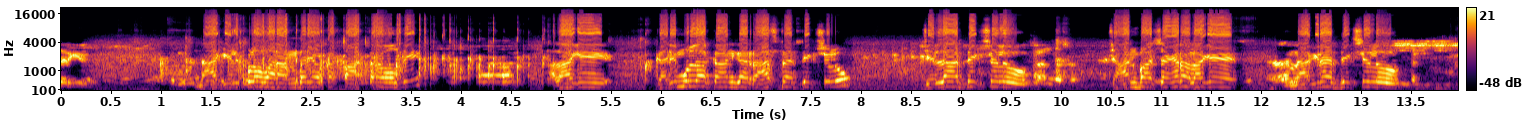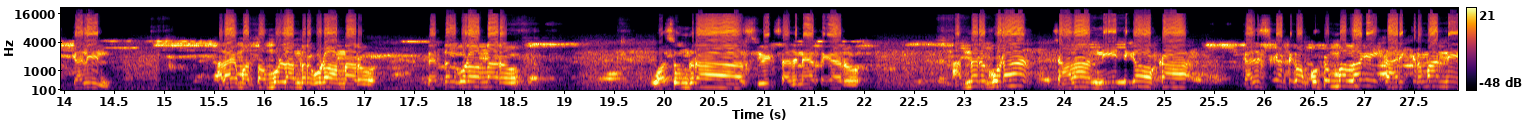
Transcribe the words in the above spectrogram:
జరిగింది. నా గెలుపులో వారందరి యొక్క పాత్ర ఉంది. అలాగే కరీముల్లా ఖాన్ గారు రాష్ట్ర అధ్యక్షులు జిల్లా అధ్యక్షులు చాన్ బాషా గారు అలాగే నగర అధ్యక్షులు ఖలీల్. అలాగే మా తమ్ముళ్ళు అందరు కూడా ఉన్నారు. పెద్దలు కూడా ఉన్నారు. వసుంధర స్వీట్స్ అధినేత గారు. అందరూ కూడా చాలా నీట్గా ఒక కలిసికట్టుగా కుటుంబంలాగా ఈ కార్యక్రమాన్ని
